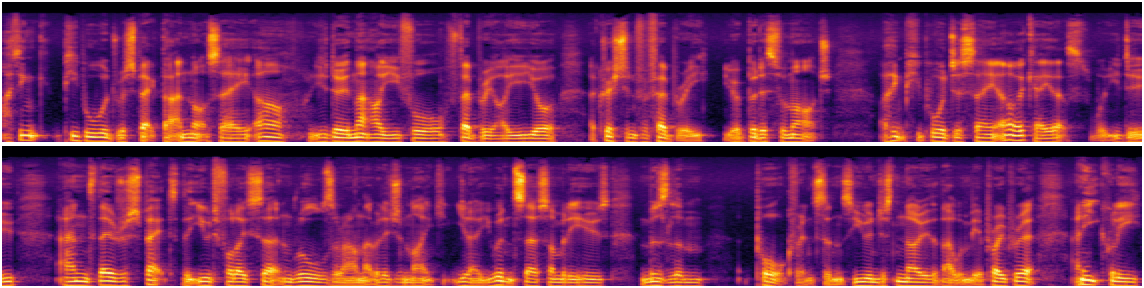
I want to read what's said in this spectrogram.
I think people would respect that and not say, "Oh, you're doing that, are you for February? Are you? You're a Christian for February. You're a Buddhist for March." I think people would just say, "Oh, okay, that's what you do," and they would respect that you would follow certain rules around that religion. Like, you know, you wouldn't serve somebody who's Muslim pork, for instance. You would just know that that wouldn't be appropriate. And equally,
